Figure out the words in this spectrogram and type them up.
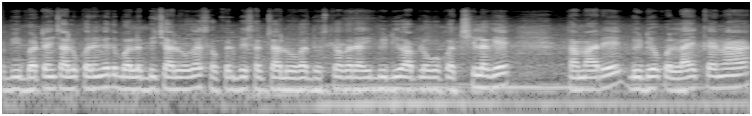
अभी बटन चालू करेंगे तो बल्ब भी चालू होगा, सॉकेट भी सब चालू होगा। दोस्तों, अगर ये वीडियो आप लोगों को अच्छी लगे तो हमारे वीडियो को लाइक करना,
